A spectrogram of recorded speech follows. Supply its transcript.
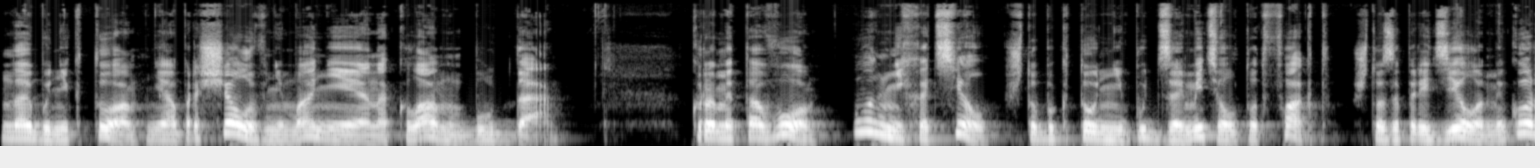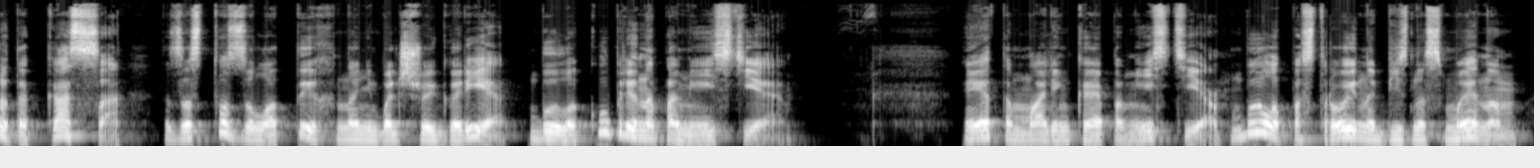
дабы никто не обращал внимания на клан Будда. Кроме того, он не хотел, чтобы кто-нибудь заметил тот факт, что за пределами города Касса за 100 золотых на небольшой горе было куплено поместье. Это маленькое поместье было построено бизнесменом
